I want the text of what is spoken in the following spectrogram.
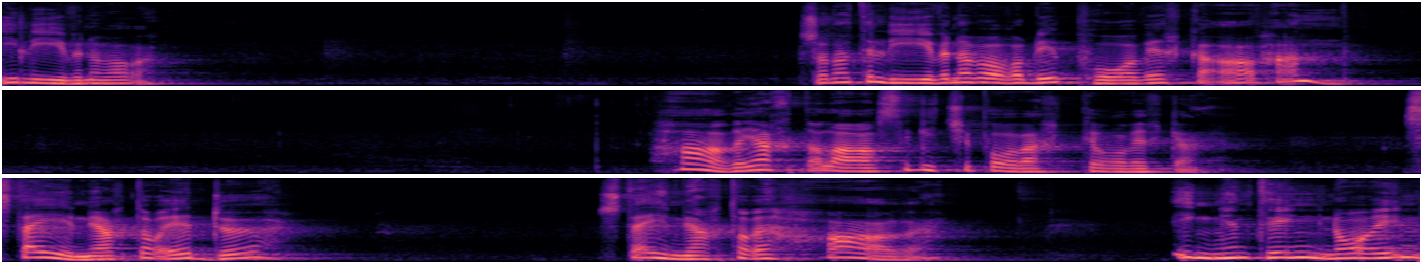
i livene våre. Sånn at livene våre blir påvirka av Han. Harde hjerter lar seg ikke påvirke. Steinhjerter er døde. Steinhjerter er harde. Ingenting når inn.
